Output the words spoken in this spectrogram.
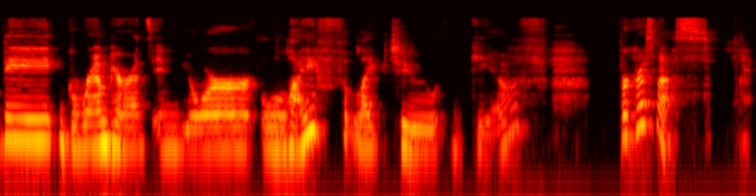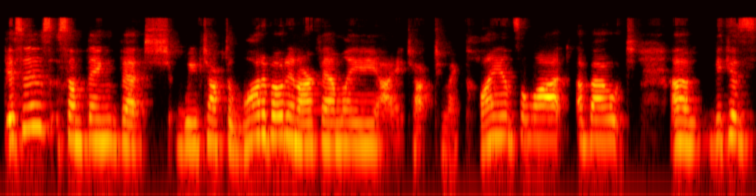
the grandparents in your life like to give? for Christmas. This is something that we've talked a lot about in our family. I talk to my clients a lot about um, because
